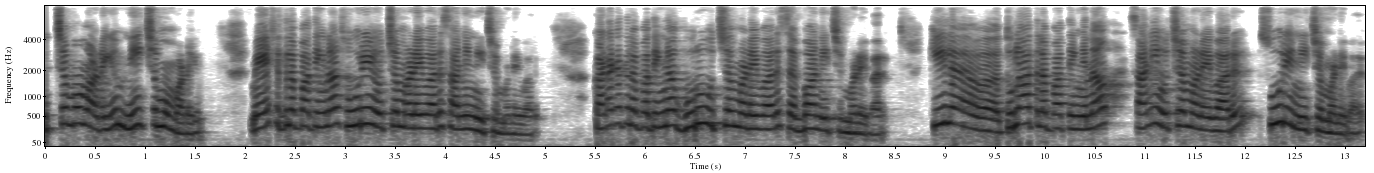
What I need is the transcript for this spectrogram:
உச்சமும் அடையும் நீச்சமும் அடையும். மேஷத்துல பாத்தீங்கன்னா சூரியன் உச்சம் அடைவாரு சனி நீச்சம் அடைவாரு. கடகத்துல பாத்தீங்கன்னா குரு உச்சம் அடைவாரு செவ்வாய் நீச்சம் அடைவாரு. கீழே துலாத்துல பாத்தீங்கன்னா சனி உச்சம் அடைவாரு சூரியன் நீச்சம் அடைவாரு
